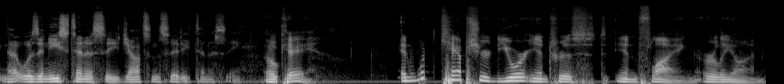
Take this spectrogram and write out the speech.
That was in East Tennessee, Johnson City, Tennessee. Okay. And what captured your interest in flying early on?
